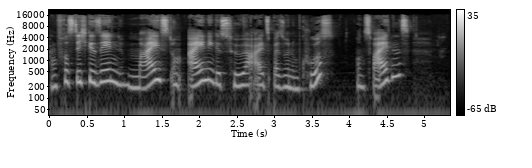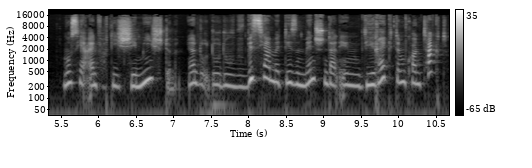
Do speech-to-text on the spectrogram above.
langfristig gesehen meist um einiges höher als bei so einem Kurs. Und zweitens muss ja einfach die Chemie stimmen. Ja, du, du, du bist ja mit diesen Menschen dann in direktem Kontakt.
